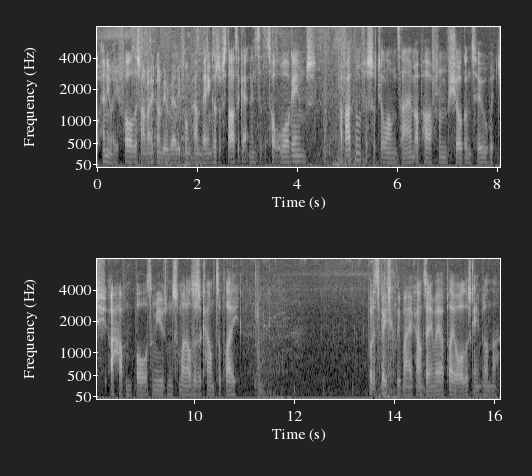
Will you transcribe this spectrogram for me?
But anyway, Fall of the Samurai is going to be a really fun campaign because I've started getting into the Total War games. I've had them for such a long time, apart from Shogun 2, which I haven't bought. I'm using someone else's account to play. But it's basically my account anyway, I play all those games on that.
